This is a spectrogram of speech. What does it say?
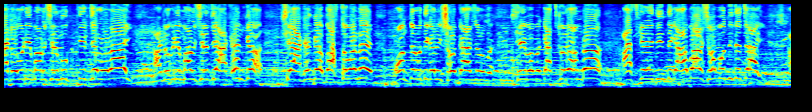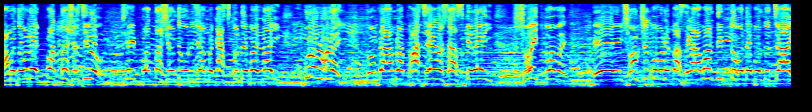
আটগুড়ি মানুষের মুক্তির যে লড়াই আটগুড়ি মানুষের যে আকাঙ্ক্ষা সেই আকাঙ্ক্ষা বাস্তবায়নে অন্তর্বর্তীকালীন সরকার সেইভাবে কাজ করে আমরা আজকের এই দিন থেকে আবার শপথ নিতে চাই। আমাদের অনেক প্রত্যাশা ছিল, সেই প্রত্যাশা অনুযায়ী আমরা কাজ করতে পারি নাই। পূরণ হয় নাই। তোমরা, আমরা পাঁচই আগস্ট আজকের এই শহীদ ভবন, এই সংসদ ভবনের পাশে আবার দীপ্ত করতে বলতে চাই,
